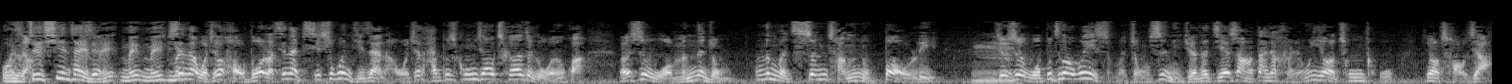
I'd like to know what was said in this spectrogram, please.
哦哟，这现在没没没，现在我觉得好多了。现在其实问题在哪？我觉得还不是公交车这个文化，而是我们那种那么深长的那种暴力。嗯，就是我不知道为什么，总是你觉得街上大家很容易要冲突、要吵架，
